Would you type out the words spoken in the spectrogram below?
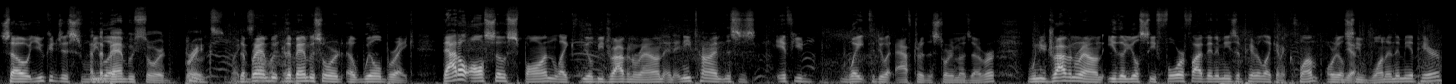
so you could just And the bamboo sword breaks. Like, the bamboo like the bamboo sword uh, will break. That'll also spawn like you'll be driving around, and anytime this is if you wait to do it after the story mode's over. When you're driving around, either you'll see four or five enemies appear like in a clump, or you'll Yeah. see one enemy appear.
